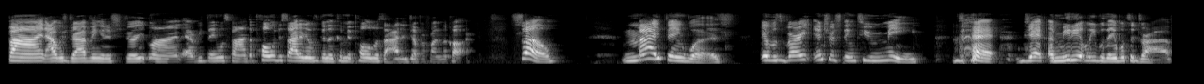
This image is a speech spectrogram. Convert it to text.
fine. I was driving in a straight line. Everything was fine. The pole decided it was going to commit policide and jump in front of the car. So, my thing was, it was very interesting to me that Jack immediately was able to drive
